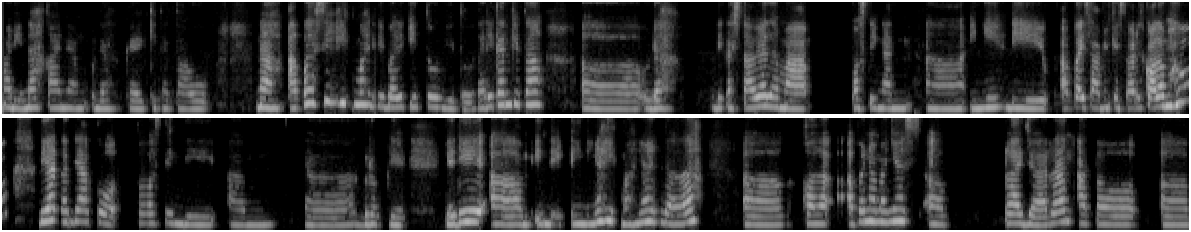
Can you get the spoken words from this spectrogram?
Madinah kan yang udah kayak kita tahu. Nah, apa sih hikmah di balik itu gitu? Tadi kan kita uh, udah dikasih tahu ya sama postingan uh, ini di apa Islamic Stories. Kalau mau lihat nanti aku posting di um, uh, grup deh. Jadi um, ini, ininya hikmahnya adalah uh, kalau apa namanya uh, pelajaran atau uh,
